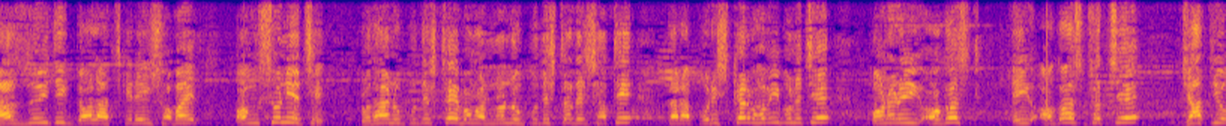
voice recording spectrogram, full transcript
রাজনৈতিক দল আজকের এই সভায় অংশ নিয়েছে। প্রধান উপদেষ্টা এবং অন্যান্য উপদেষ্টাদের সাথে তারা পরিষ্কারভাবেই বলেছে, পনেরোই অগস্ট, এই অগস্ট হচ্ছে জাতীয়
